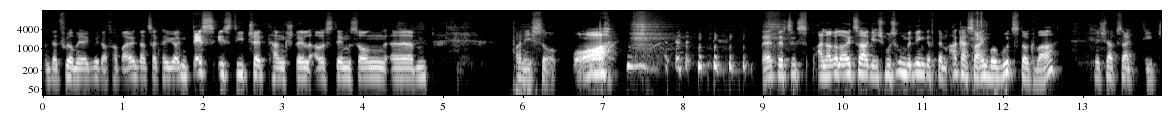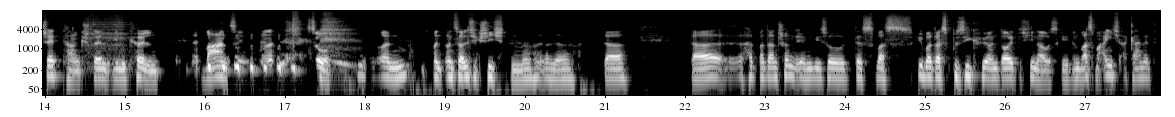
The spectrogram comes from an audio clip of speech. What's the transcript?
Und dann fuhren wir irgendwie da vorbei und dann sagt der Jürgen, das ist die Jet-Tankstelle aus dem Song. Ähm, und ich so, boah. Ne, das ist, andere Leute sagen, ich muss unbedingt auf dem Acker sein, wo Woodstock war. Ich habe gesagt, die Jet-Tankstelle in Köln. Wahnsinn. ne? So, und, und, und, solche Geschichten. Ne? Also, da, da hat man dann schon irgendwie so das, was über das Musikhören deutlich hinausgeht und was man eigentlich gar nicht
